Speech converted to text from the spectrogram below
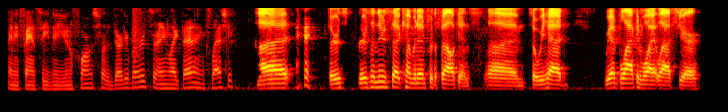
Any fancy new uniforms for the Dirty Birds or anything like that? Anything flashy? Uh, there's there's a new set coming in for the Falcons. Um, so we had we had black and white last year,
